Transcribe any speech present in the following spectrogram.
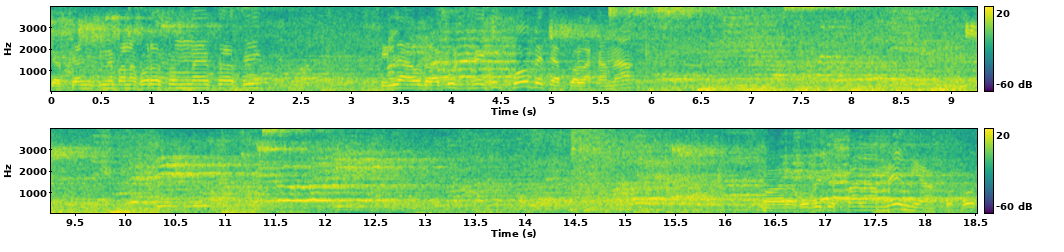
Χαλκιάς κάνει την επαναφορά στον ε, Τσάση Ψηλά ο Δρακούσης εκεί κόβεται από το Λαχανά. Ο Αρακοβίτης παραμένει άστοχος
